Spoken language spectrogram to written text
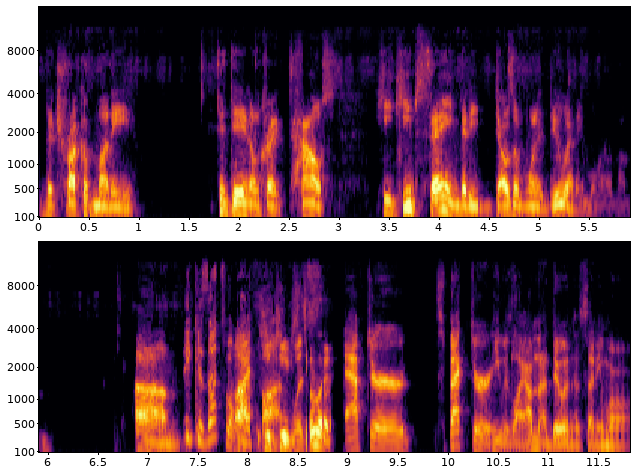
the truck of money to Daniel Craig's house. He keeps saying that he doesn't want to do any more of them. Um, because that's what I thought he keeps was doing after Spectre, he was like, "I'm not doing this anymore,"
